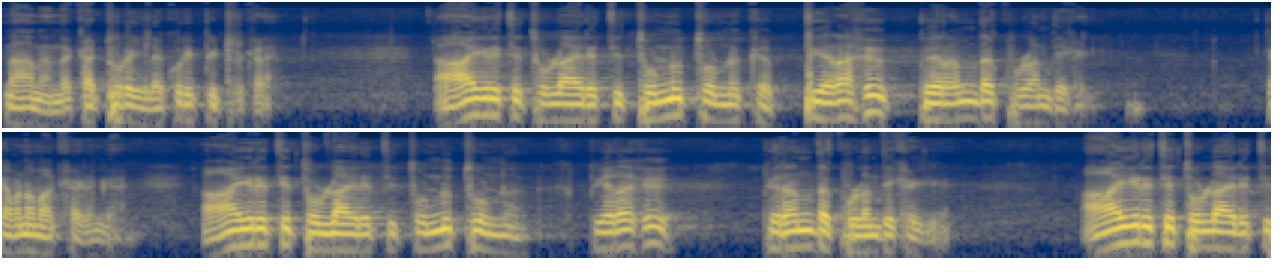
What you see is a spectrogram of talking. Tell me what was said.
நான் அந்த கட்டுரையில் குறிப்பிட்டிருக்கிறேன். ஆயிரத்தி தொள்ளாயிரத்தி தொண்ணூத்தொன்னுக்கு பிறகு பிறந்த குழந்தைகள். கவனமாக கேளுங்க. ஆயிரத்தி தொள்ளாயிரத்தி தொண்ணூத்தொன்று பிறகு பிறந்த குழந்தைகள். ஆயிரத்தி தொள்ளாயிரத்தி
